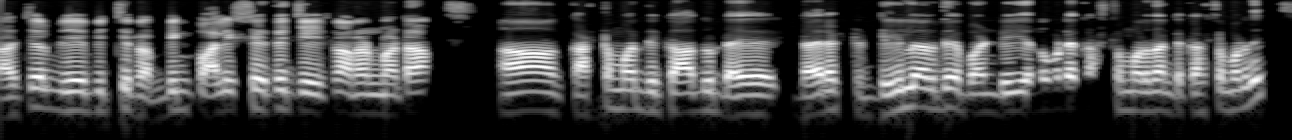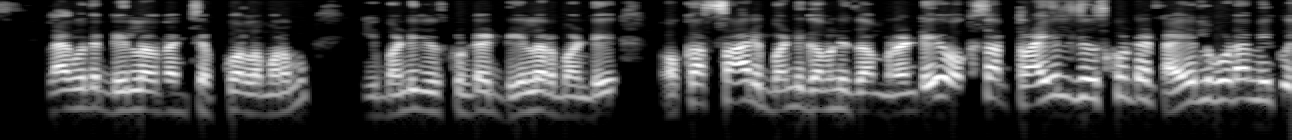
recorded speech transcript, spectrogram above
టచ్ అప్ చేయించి రబ్బింగ్ పాలిష్ అయితే చేసినారు కస్టమర్ది కాదు డైరెక్ట్ డీలర్దే బండి. ఎందుకంటే కస్టమర్ అంటే కస్టమర్ది. లేకపోతే డీలర్ అని చెప్పుకోవాలి మనం ఈ బండి చూసుకుంటే డీలర్ బండి. ఒకసారి బండి గమనిద్దాం రండి. ఒకసారి టైర్లు చూసుకుంటే టైర్లు కూడా మీకు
